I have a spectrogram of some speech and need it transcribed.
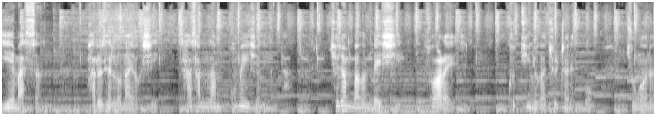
이에 맞선 바르셀로나 역시 4-3-3 포메이션이었다. 최전방은 메시, 수아레즈, 쿠티뉴가 출전했고 중원은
